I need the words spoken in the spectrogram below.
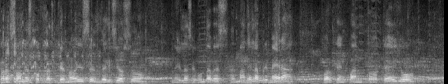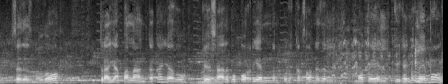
Razones por las que no hice el delicioso ni la segunda vez, es más de la primera, porque en cuanto aquello se desnudó, traía palanca callado, que salgo corriendo en puros calzones del motel, que dije, ahí nos vemos.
